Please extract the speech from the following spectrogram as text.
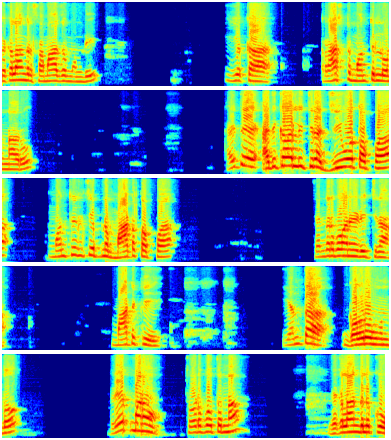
వికలాంగుల సమాజం ఉంది. ఈ యొక్క రాష్ట్ర మంత్రులు ఉన్నారు. అయితే అధికారులు ఇచ్చిన జీవో తప్ప మంత్రులు చెప్పిన మాట తప్ప చంద్రబాబు నాయుడు ఇచ్చిన మాటకి ఎంత గౌరవం ఉందో రేపు మనం చూడబోతున్నాం. వికలాంగులకు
